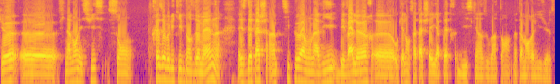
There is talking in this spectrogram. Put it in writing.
que euh, finalement les Suisses sont très évolutif dans ce domaine et se détache un petit peu, à mon avis, des valeurs euh, auxquelles on s'attachait il y a peut-être 10, 15 ou 20 ans, notamment religieuses.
